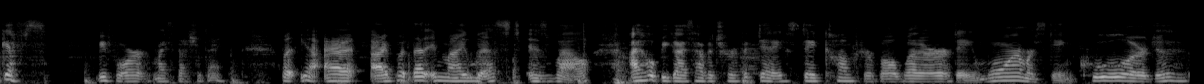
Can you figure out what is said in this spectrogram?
gifts before my special day. But yeah, I, I put that in my list as well. I hope you guys have a terrific day. Stay comfortable, whether staying warm or staying cool or just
